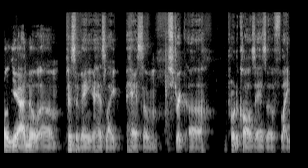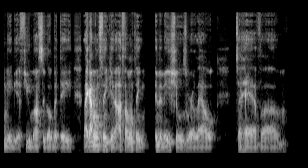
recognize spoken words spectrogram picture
oh yeah, I know um Pennsylvania has like had some strict uh protocols as of like maybe a few months ago, but they like I don't think it, I don't think MMA shows were allowed to have um,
